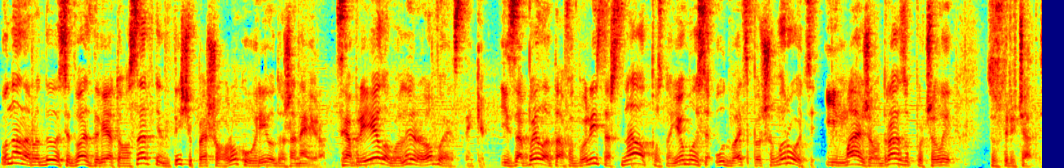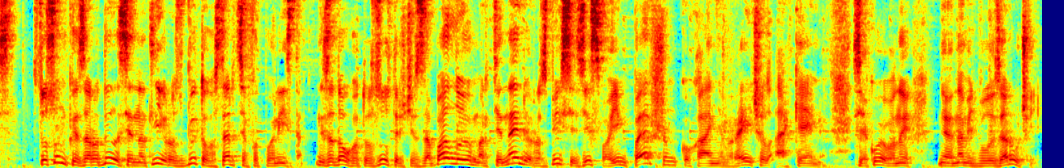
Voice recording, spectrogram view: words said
Вона народилася 29 серпня 2001 року у Ріо де Жанейро. З Габріело вони ровесники. Ізабела та футболіст Арсенал познайомилися у 21 році. І майже одразу почали зустрічатися. Стосунки зародилися на тлі розбитого серця футболіста. Незадовго до зустрічі з Забеллою Мартінеллі розбігся зі своїм першим коханням Рейчел Акемі, з якою вони е, навіть були заручені.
